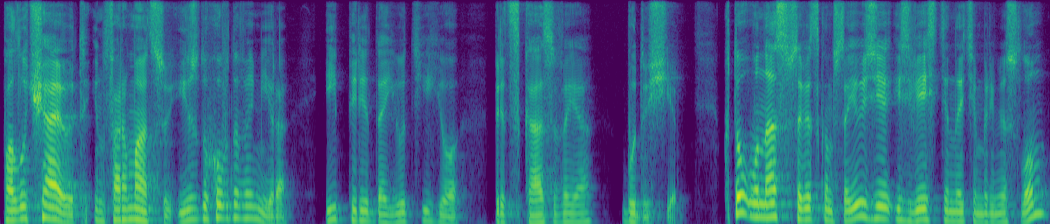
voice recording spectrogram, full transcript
получают информацию из духовного мира и передают ее, предсказывая будущее. Кто у нас в Советском Союзе известен этим ремеслом?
